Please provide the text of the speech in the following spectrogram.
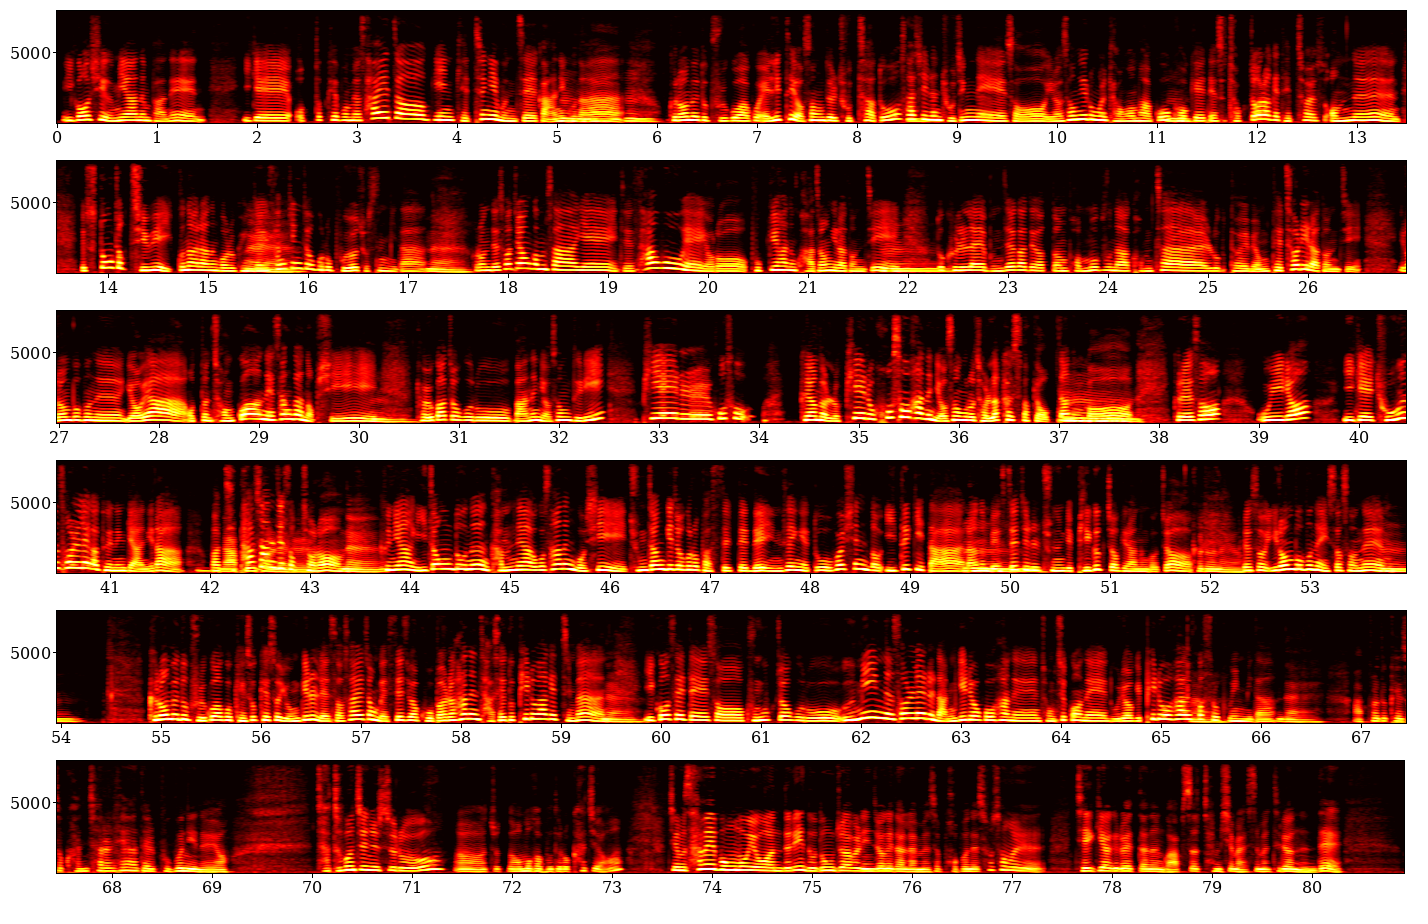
이것이 의미하는 바는 이게 어떻게 보면 사회적인 계층의 문제가 아니구나. 음, 음. 그럼에도 불구하고 엘리트 여성들조차도 사실은 음. 조직 내에서 이런 성희롱을 경험하고 음. 거기에 대해서 적절하게 대처할 수 없는 수동적 지위에 있구나라는 거를 굉장히 네. 상징적으로 보여줬습니다. 네. 그런데 서지영 검사의 이제 사후에 여러 복귀하는 과정이라든지 음. 또 근래 문제가 되었던 법무부나 검찰로부터의 명태 처리라든지 이런 부분은 여야 어떤 정권에 상관없이 음. 결과적으로 많은 여성들이 피해를 호소 그야말로 피해를 호소하는 여성으로 전락할 수밖에 없다는 음. 것. 그래서 오히려 이게 좋은 선례가 되는 게 아니라 마치 타산지석처럼 네. 그냥 이 정도는 감내하고 사는 것이 중장기적으로 봤을 때 내 인생에도 훨씬 더 이득이다라는 음. 메시지를 주는 게 비극적이라는 거죠. 그러네요. 그래서 이런 부분에 있어서는 음. 그럼에도 불구하고 계속해서 용기를 내서 사회적 메시지와 고발을 하는 자세도 필요하겠지만 네. 이것에 대해서 궁극적으로 의미 있는 선례를 남기려고 하는 정치권의 노력이 필요할 네. 것으로 보입니다. 네. 앞으로도 계속 관찰을 해야 될 부분이네요. 자, 두 번째 뉴스로 어, 좀 넘어가 보도록 하죠. 지금 사회복무 요원들이 노동조합을 인정해 달라면서 법원에 소송을 제기하기로 했다는 거 앞서 잠시 말씀을 드렸는데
